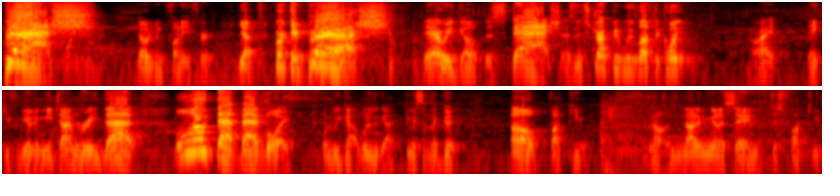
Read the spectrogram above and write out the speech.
bash! That would have been funny for, yeah, birthday bash! There we go, the stash. As instructed, we've left a coin. Alright, thank you for giving me time to read that. Loot that bad boy! What do we got? What do we got? Give me something good. Oh, fuck you. No, I'm not even gonna say anything. Just fuck you.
